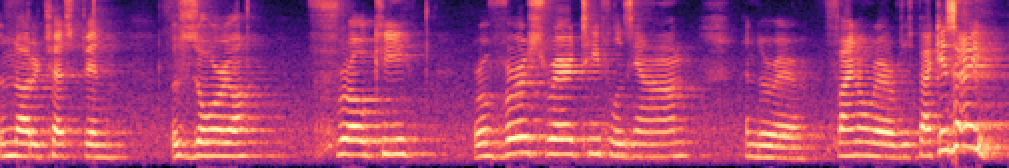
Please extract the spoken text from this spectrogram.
another Chespin, Azora, Froakie, reverse rare Typhlosion, and the rare. Final rare of this pack is a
